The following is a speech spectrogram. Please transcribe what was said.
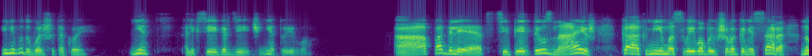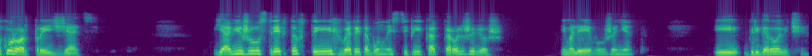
и не буду больше такой. Нет, Алексея Гордеевича, нету его. А, подлец, теперь ты узнаешь, как мимо своего бывшего комиссара на курорт проезжать. Я вижу, Стрепетов, ты в этой табунной степи как король живешь. И Малеева уже нет. И Григоровича.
